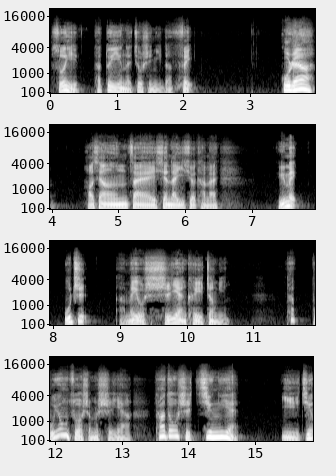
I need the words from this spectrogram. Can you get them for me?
所以它对应的就是你的肺。古人啊，好像在现代医学看来。愚昧无知啊，没有实验可以证明，他不用做什么实验啊，他都是经验已经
